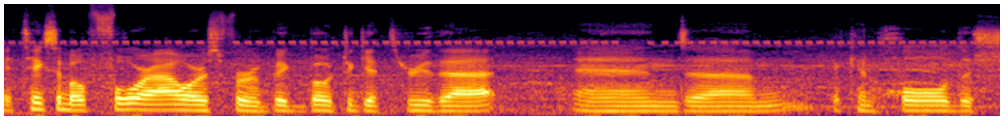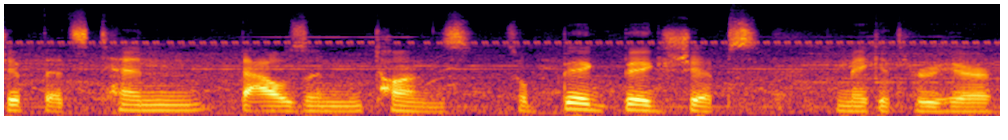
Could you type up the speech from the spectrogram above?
It takes about four hours for a big boat to get through that, and um, it can hold a ship that's 10,000 tons. So big, big ships can make it through here.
